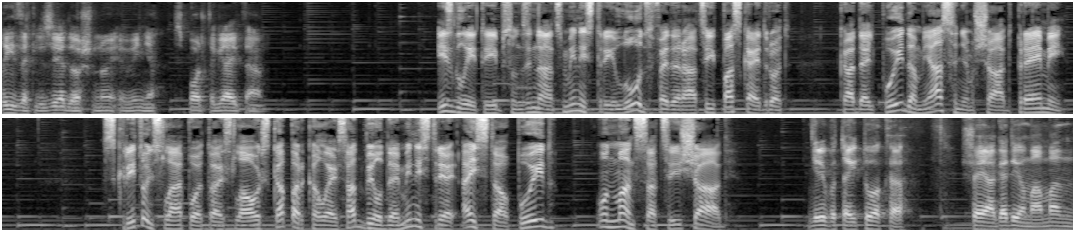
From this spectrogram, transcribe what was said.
līdzekļu ziedošanu viņa sporta gaitām. Izglītības un zinātnes ministrija lūdza federāciju paskaidrot, kādēļ puidam jāsaņem šāda prēmija. Skrituļslēpotājs Lauris Kaparkalējs atbildēja ministrijai aizstāv puidu, un man sacīja šādi. Gribu teikt to, ka šajā gadījumā man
